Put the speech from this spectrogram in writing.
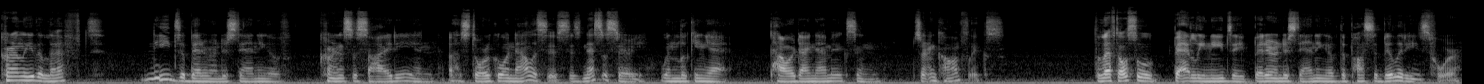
Currently, the left needs a better understanding of current society, and a historical analysis is necessary when looking at power dynamics and certain conflicts. The left also badly needs a better understanding of the possibilities for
